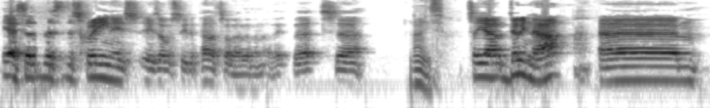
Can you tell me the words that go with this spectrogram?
Yeah. So the, the screen is is obviously the Peloton element of it. But uh, Nice. so yeah, I'm doing that. Um,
